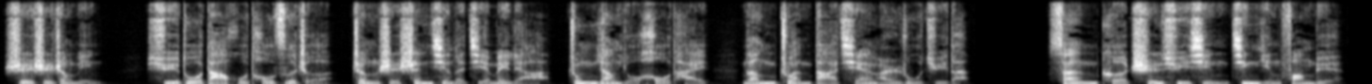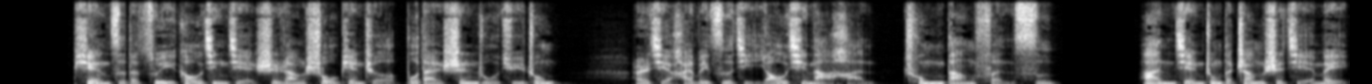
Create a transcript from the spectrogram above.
事实证明，许多大户投资者正是深信了姐妹俩中央有后台，能赚大钱而入局的。三、可持续性经营方略。骗子的最高境界是让受骗者不但深入局中，而且还为自己摇旗呐喊，充当粉丝。案件中的张氏姐妹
